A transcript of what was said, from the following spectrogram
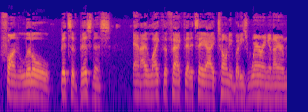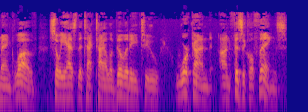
fun little bits of business, and I like the fact that it's AI Tony, but he's wearing an Iron Man glove. so he has the tactile ability to work on on physical things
